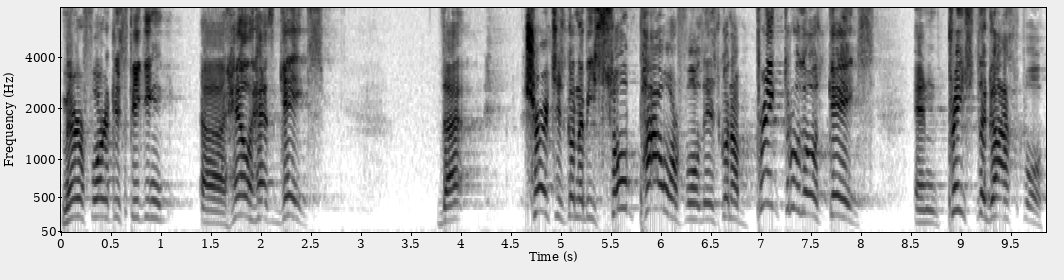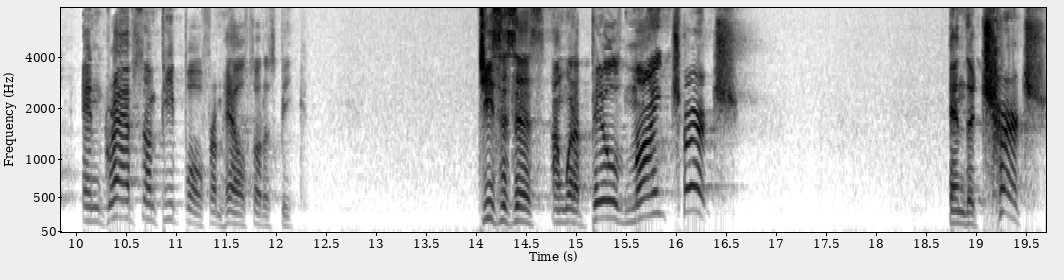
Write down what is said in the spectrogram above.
metaphorically speaking, uh, hell has gates. The church is going to be so powerful that it's going to break through those gates and preach the gospel and grab some people from hell, so to speak. Jesus says, I'm going to build my church. And the church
